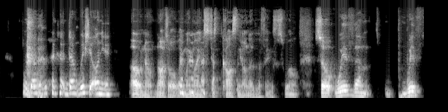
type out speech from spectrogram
well, don't don't wish it on you. Oh no, not at all. Like my mind's just constantly on other things as well. So with um with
